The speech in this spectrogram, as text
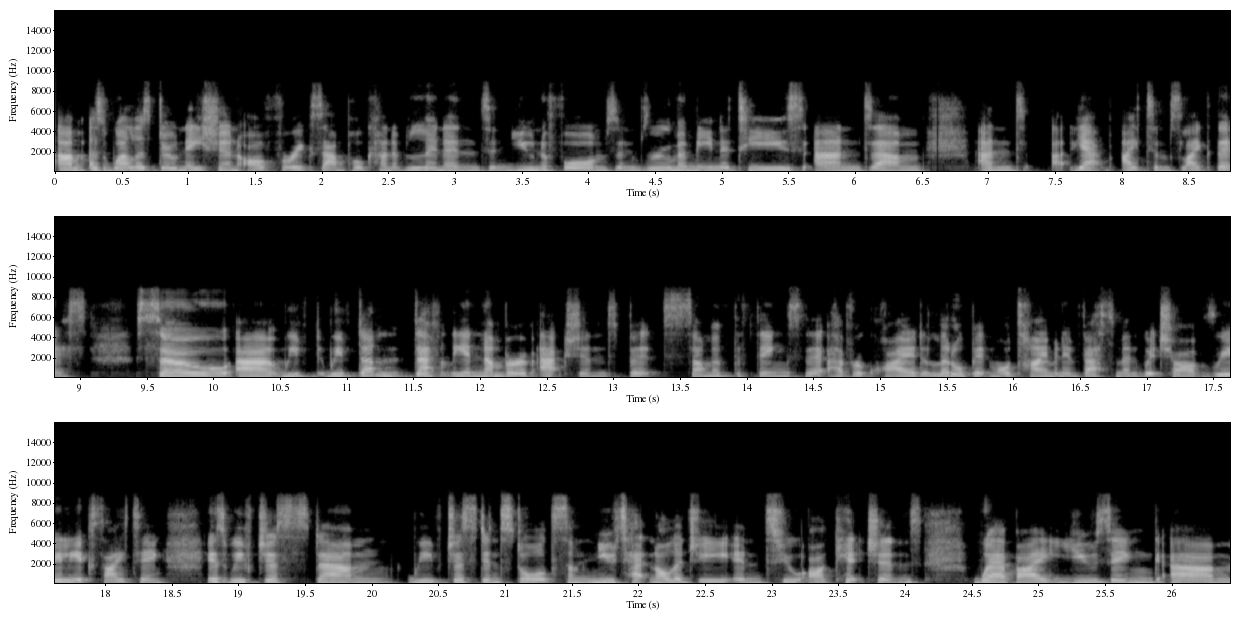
um, as well as donation of, for example, kind of linens and uniforms and room amenities and and uh, yeah, items like this. So uh, we've we've done definitely a number of actions, but some of the things that have required a little bit more time and investment, which are really exciting, is we've just um, we've just installed some new technology into our kitchens, whereby using um,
